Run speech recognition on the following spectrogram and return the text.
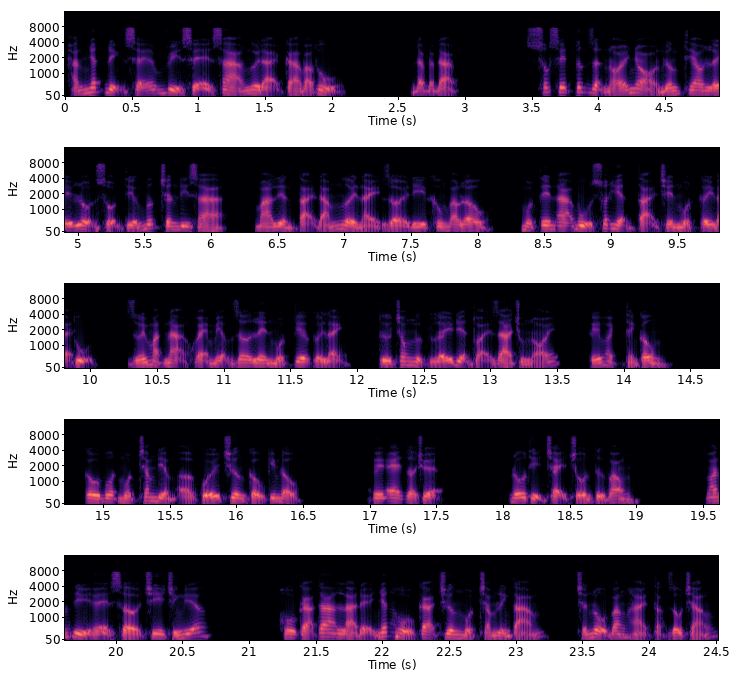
Hắn nhất định sẽ vì sẽ xa ngươi đại ca báo thủ. Đạp đạp đạp. Sốc xếp tức giận nói nhỏ nương theo lấy lộn xộn tiếng bước chân đi xa, mà liền tại đám người này rời đi không bao lâu, một tên a bụ xuất hiện tại trên một cây đại thụ, dưới mặt nạ khỏe miệng giơ lên một tia cười lạnh, từ trong ngực lấy điện thoại ra chủ nói, kế hoạch thành công. Cầu vượt một trăm điểm ở cuối chương cầu kim đầu. Pe giờ chuyện đô thị chạy trốn tử vong. Hoan tỷ hệ sở chi chính nghĩa. Hồ cả ta là đệ nhất hồ cả chương một trăm linh tám chấn nộ băng hải tặc dâu trắng.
